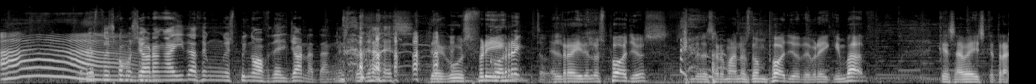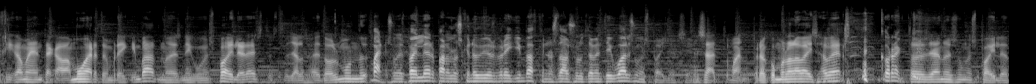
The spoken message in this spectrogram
Ah. Pero esto es como si ahora en Aida hacen un spin-off del Jonathan. Esto ya es. de Gus Fring, Correcto. el rey de los pollos, de los hermanos Don Pollo de Breaking Bad, que sabéis que trágicamente acaba muerto en Breaking Bad, no es ningún spoiler esto, esto ya lo sabe todo el mundo. Bueno, es un spoiler para los que no vimos Breaking Bad, que nos da absolutamente igual, es un spoiler, sí. Exacto, bueno, pero como no la vais a ver, Correcto. entonces ya no es un spoiler.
